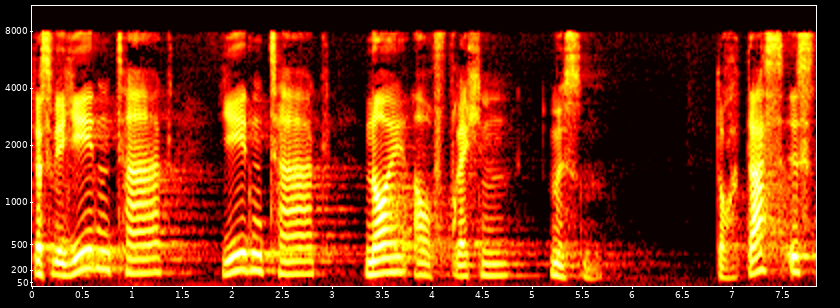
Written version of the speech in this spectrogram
dass wir jeden Tag, jeden Tag neu aufbrechen müssen. Doch das ist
